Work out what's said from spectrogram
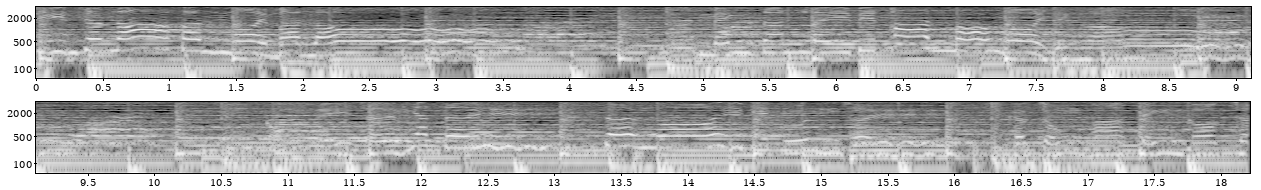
缠着那份爱万缕，明晨离别盼望醒觉随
